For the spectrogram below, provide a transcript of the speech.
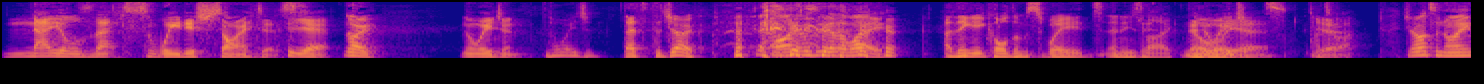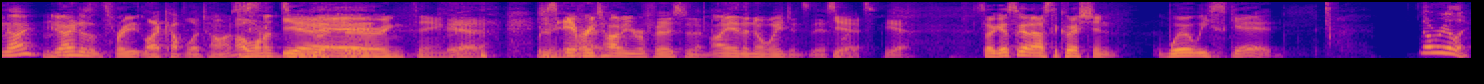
nails that Swedish scientist. Yeah. No, Norwegian. Norwegian. That's the joke. Oh, it was the other way. I think he called them Swedes, and he's like Norwegians. That's yeah. right. Do you know what's annoying though? He hmm. only does it three, like a couple of times. I wanted to Yeah. be a recurring thing. Yeah. Yeah, Just every great. time he refers to them. Oh yeah, the Norwegians. They're Yeah. Swedes. Yeah. So I guess I got to ask the question: Were we scared? Not really.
